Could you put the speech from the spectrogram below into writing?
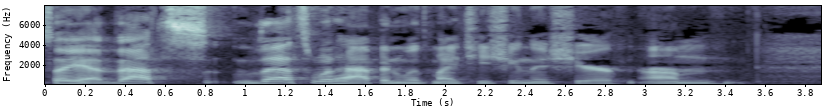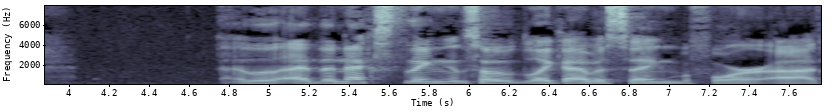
So yeah, that's that's what happened with my teaching this year. Um, the next thing, so like I was saying before, uh,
